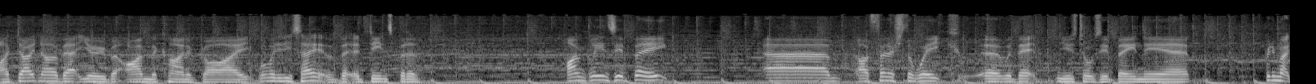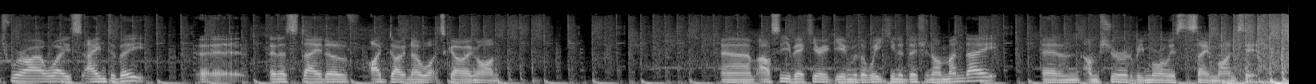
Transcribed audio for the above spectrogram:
I don't know about you, but I'm the kind of guy. What did he say? A, bit, a dense bit of I'm Glenn ZB. Um, I finished the week uh, with that News Talk ZB there, pretty much where I always aim to be, uh, in a state of I don't know what's going on. Um, I'll see you back here again with a weekend edition on Monday, and I'm sure it'll be more or less the same mindset.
